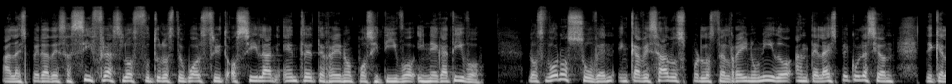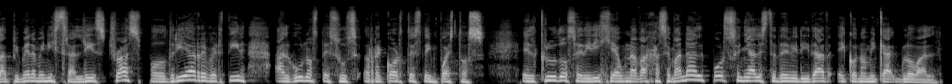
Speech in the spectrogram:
A la espera de esas cifras, los futuros de Wall Street oscilan entre terreno positivo y negativo. Los bonos suben, encabezados por los del Reino Unido, ante la especulación de que la primera ministra Liz Truss podría revertir algunos de sus recortes de impuestos. El crudo se dirige a una baja semanal por señales de debilidad económica global.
